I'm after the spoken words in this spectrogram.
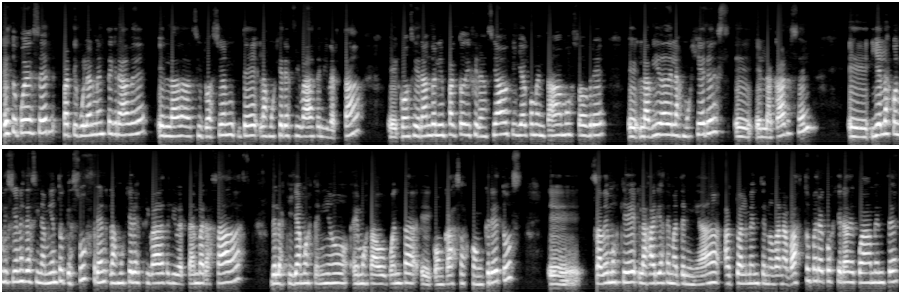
Esto puede ser particularmente grave en la situación de las mujeres privadas de libertad, eh, considerando el impacto diferenciado que ya comentábamos sobre eh, la vida de las mujeres en la cárcel eh, y en las condiciones de hacinamiento que sufren las mujeres privadas de libertad embarazadas, de las que ya hemos tenido, hemos dado cuenta eh, con casos concretos. Eh, sabemos que las áreas de maternidad actualmente no dan abasto para acoger adecuadamente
